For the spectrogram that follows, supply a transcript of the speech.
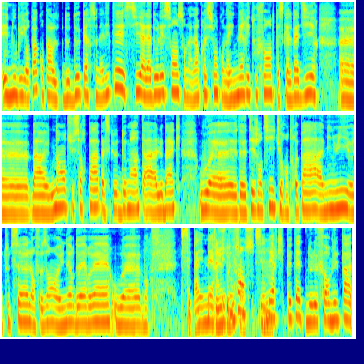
et n'oublions pas qu'on parle de deux personnalités. Si à l'adolescence, on a l'impression qu'on a une mère étouffante parce qu'elle va dire euh, bah, non, tu sors pas parce que demain tu as le bac, ou t'es gentil, tu rentres pas à minuit toute seule en faisant une heure de RER, e ou bon, c'est pas une mère étouffante. C'est une hmm. mère qui peut-être ne le formule pas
